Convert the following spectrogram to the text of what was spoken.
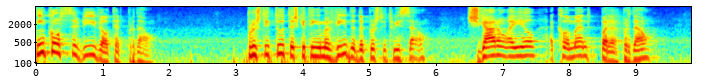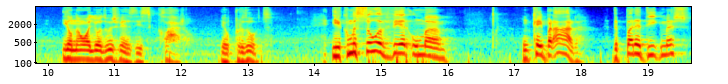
inconcebível ter perdão prostitutas que tinham uma vida de prostituição chegaram a ele aclamando para perdão. Ele não olhou duas vezes e disse: Claro, eu perdoo-te. E começou a ver uma, um quebrar de paradigmas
